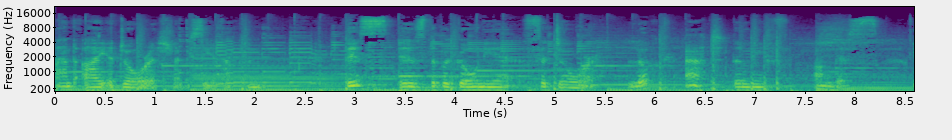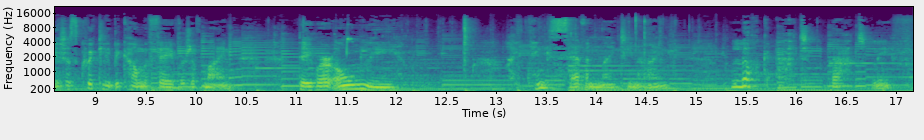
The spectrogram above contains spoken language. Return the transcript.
and I adore it. Let me see if I can. This is the Begonia Fedor. Look at the leaf on this. It has quickly become a favourite of mine. They were only, I think, $7.99. Look at that leaf.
